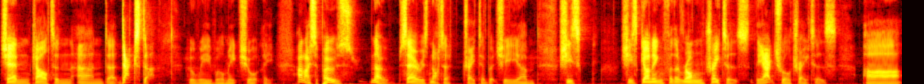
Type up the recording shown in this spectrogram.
Chen, Karlton, and uh, Daxtar, who we will meet shortly. And I suppose, no, Sara is not a traitor, but she um, she's she's gunning for the wrong traitors. The actual traitors are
